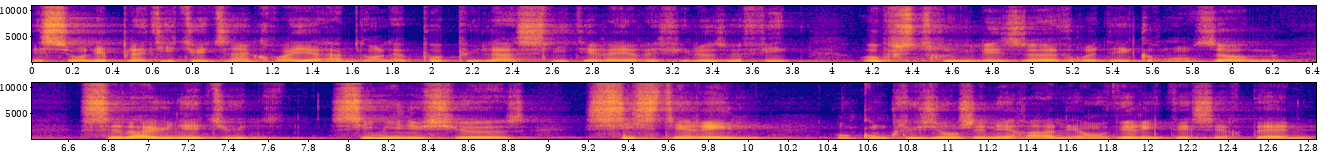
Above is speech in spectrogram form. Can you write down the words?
et sur les platitudes incroyables dont la populace littéraire et philosophique obstrue les œuvres des grands hommes, c'est là une étude si minutieuse, si stérile, en conclusion générale et en vérité certaine,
